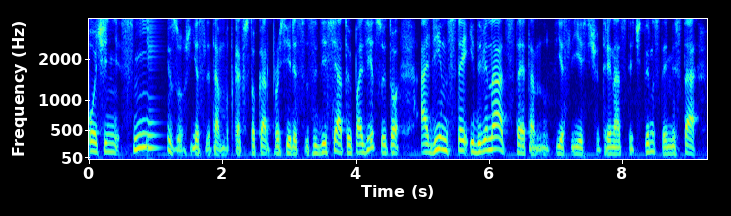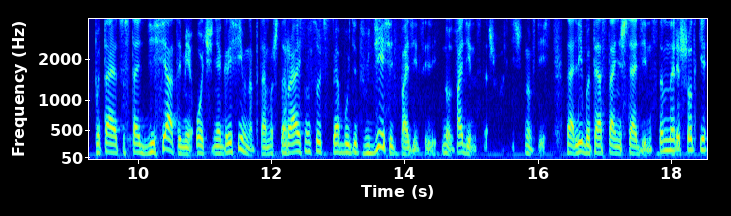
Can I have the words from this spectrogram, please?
очень снизу, если там, вот как в Stockcar Pro Series, за десятую позицию, то 11 и 12 там, ну, если есть еще 13 и 14 места, пытаются стать десятыми очень агрессивно, потому что разница у тебя будет в 10 позиций, ну, в 11 даже фактически, ну, в 10. Да, либо ты останешься 11 на решетке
